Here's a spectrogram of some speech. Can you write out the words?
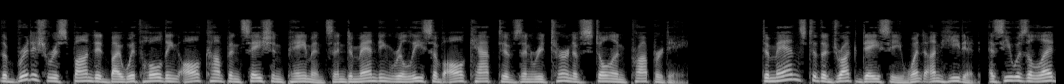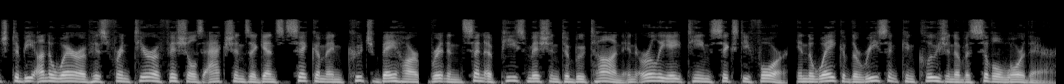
The British responded by withholding all compensation payments and demanding release of all captives and return of stolen property. Demands to the Druk Desi went unheeded, as he was alleged to be unaware of his frontier officials' actions against Sikkim and Cooch Behar. Britain sent a peace mission to Bhutan in early 1864, in the wake of the recent conclusion of a civil war there.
